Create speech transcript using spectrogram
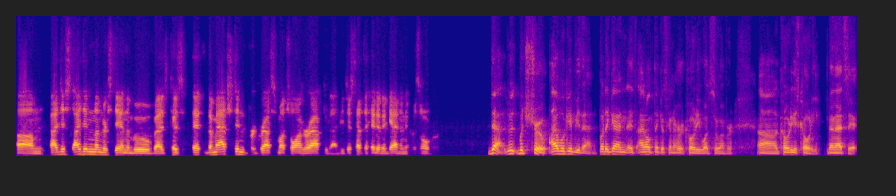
Um, I just I didn't understand the move as because the match didn't progress much longer after that. He just had to hit it again and it was over. Yeah, which is true. I will give you that. But again, it, I don't think it's going to hurt Cody whatsoever. Uh, Cody is Cody, and that's it.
